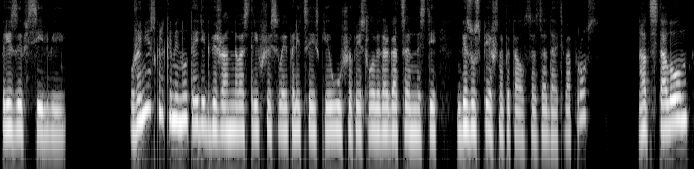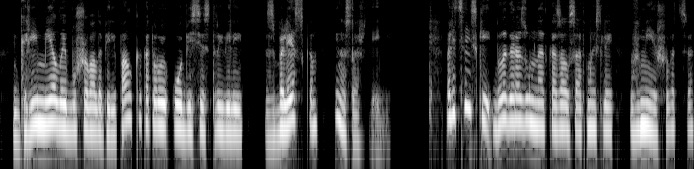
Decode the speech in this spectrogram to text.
призыв Сильвии. Уже несколько минут Эдик Бежан, навостривший свои полицейские уши при слове драгоценности, безуспешно пытался задать вопрос. Над столом гремела и бушевала перепалка, которую обе сестры вели с блеском и наслаждением. Полицейский благоразумно отказался от мысли вмешиваться,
